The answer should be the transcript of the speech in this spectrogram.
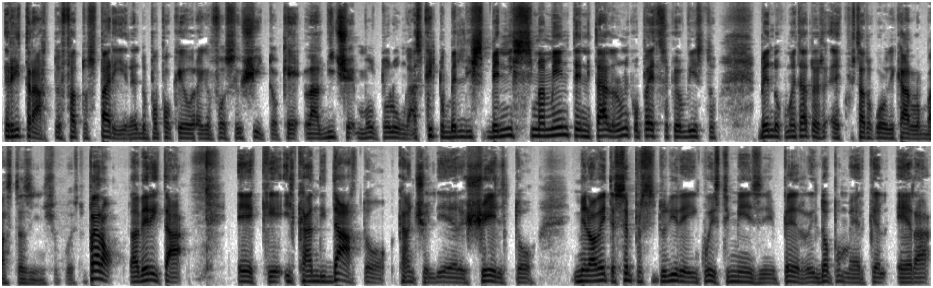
ritratto e fatto sparire dopo poche ore che fosse uscito, che la dice molto lunga. Ha scritto belliss- benissimamente in Italia, l'unico pezzo che ho visto ben documentato è stato quello di Carlo Bastasin su questo. Però la verità è che il candidato cancelliere scelto, me lo avete sempre sentito dire in questi mesi per il dopo Merkel, era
